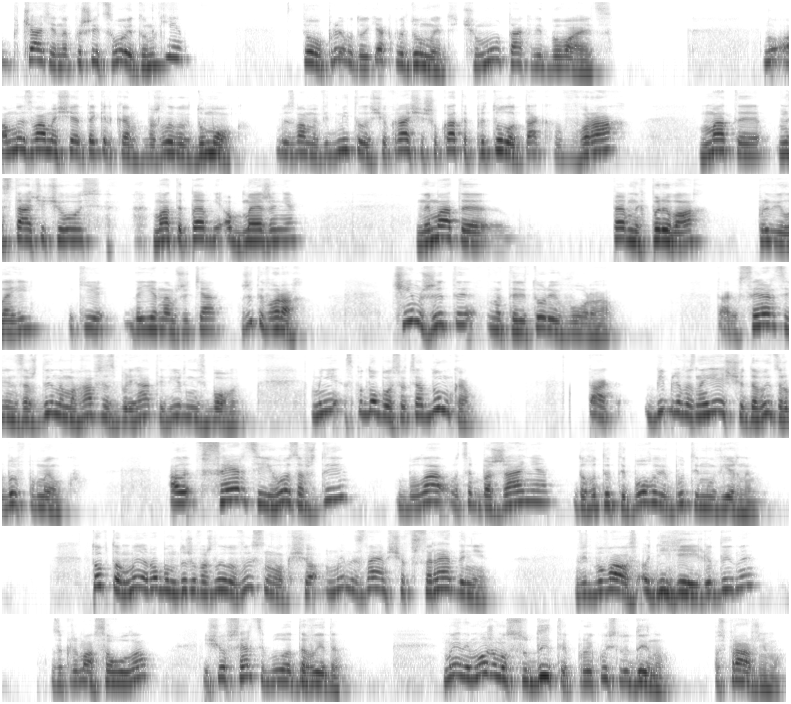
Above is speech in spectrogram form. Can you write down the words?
В чаті напишіть свої думки з цього приводу, як ви думаєте, чому так відбувається? Ну, а ми з вами ще декілька важливих думок. Ми з вами відмітили, що краще шукати притулок так, в горах, мати нестачу чогось, мати певні обмеження, не мати певних переваг, привілегій, які дає нам життя, жити в горах. Чим жити на території ворога? Так, в серці він завжди намагався зберігати вірність Богу. Мені сподобалася ця думка. Так, Біблія визнає, що Давид зробив помилку. Але в серці його завжди була оце бажання догодити Богові, бути йому вірним. Тобто ми робимо дуже важливий висновок, що ми не знаємо, що всередині відбувалось однієї людини, зокрема Саула, і що в серці було Давида. Ми не можемо судити про якусь людину по-справжньому.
